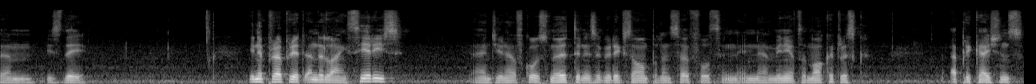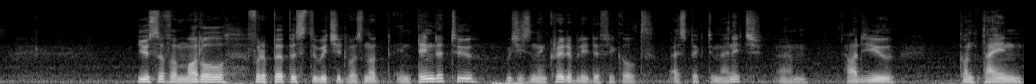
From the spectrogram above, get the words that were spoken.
um, is there. Inappropriate underlying theories, and you know, of course, Merton is a good example and so forth in, in uh, many of the market risk applications. Use of a model for a purpose to which it was not intended to, which is an incredibly difficult aspect to manage. Um, how do you contain,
